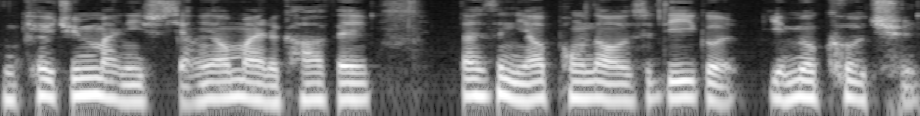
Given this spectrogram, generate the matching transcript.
你可以去卖你想要卖的咖啡，但是你要碰到的是第一个有没有客群。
